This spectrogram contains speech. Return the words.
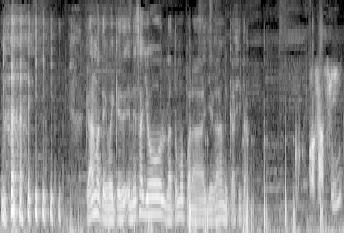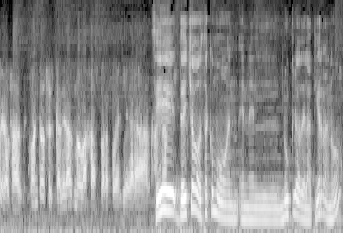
Cálmate, güey, que en esa yo la tomo para llegar a mi casita. O sea, sí, pero o sea, ¿cuántas escaleras no bajas para poder llegar a... a Sí, de hecho está como en, en el núcleo de la Tierra, ¿no?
